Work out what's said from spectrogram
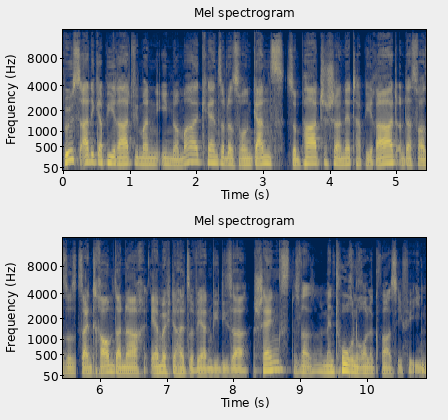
bösartiger Pirat, wie man ihn normal kennt, sondern war ein ganz sympathischer, netter Pirat. Und das war so sein Traum danach. Er möchte halt so werden wie dieser Shanks. Das war so eine Mentorenrolle quasi für ihn.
